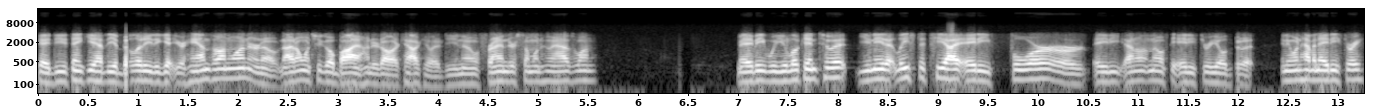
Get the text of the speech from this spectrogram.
Okay, do you think you have the ability to get your hands on one or no? I don't want you to go buy a $100 calculator. Do you know a friend or someone who has one? Maybe. Will you look into it? You need at least a TI-84 or 80. I don't know if the 83 will do it. Anyone have an 83?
